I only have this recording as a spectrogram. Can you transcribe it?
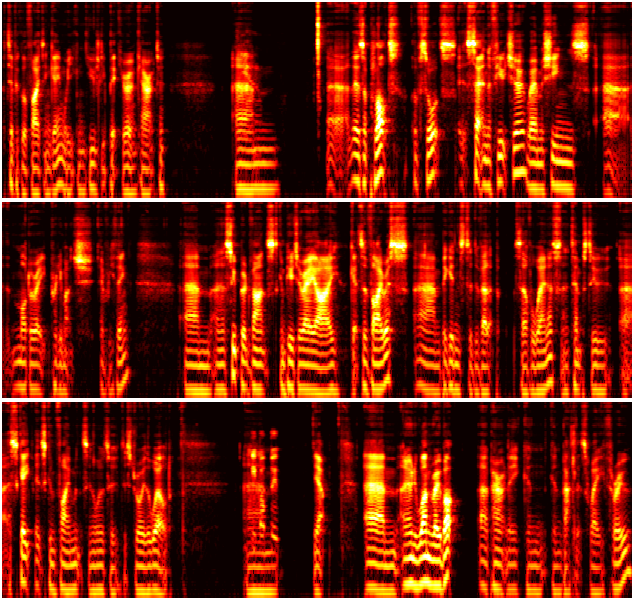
a typical fighting game where you can usually pick your own character. Um, uh, there's a plot of sorts. It's set in the future where machines uh, moderate pretty much everything. Um, and a super advanced computer AI gets a virus and begins to develop self awareness and attempts to uh, escape its confinements in order to destroy the world. Um, yeah, um, and only one robot apparently can can battle its way through.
